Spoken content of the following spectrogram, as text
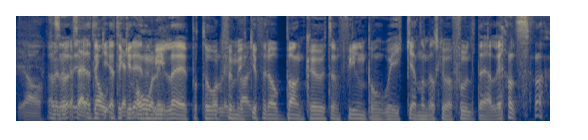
Ja, Alltså, brukar säga, jag, tycker, jag tycker en mille är på tok för mycket för att banka ut en film på en weekend om jag ska vara fullt ärlig alltså.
